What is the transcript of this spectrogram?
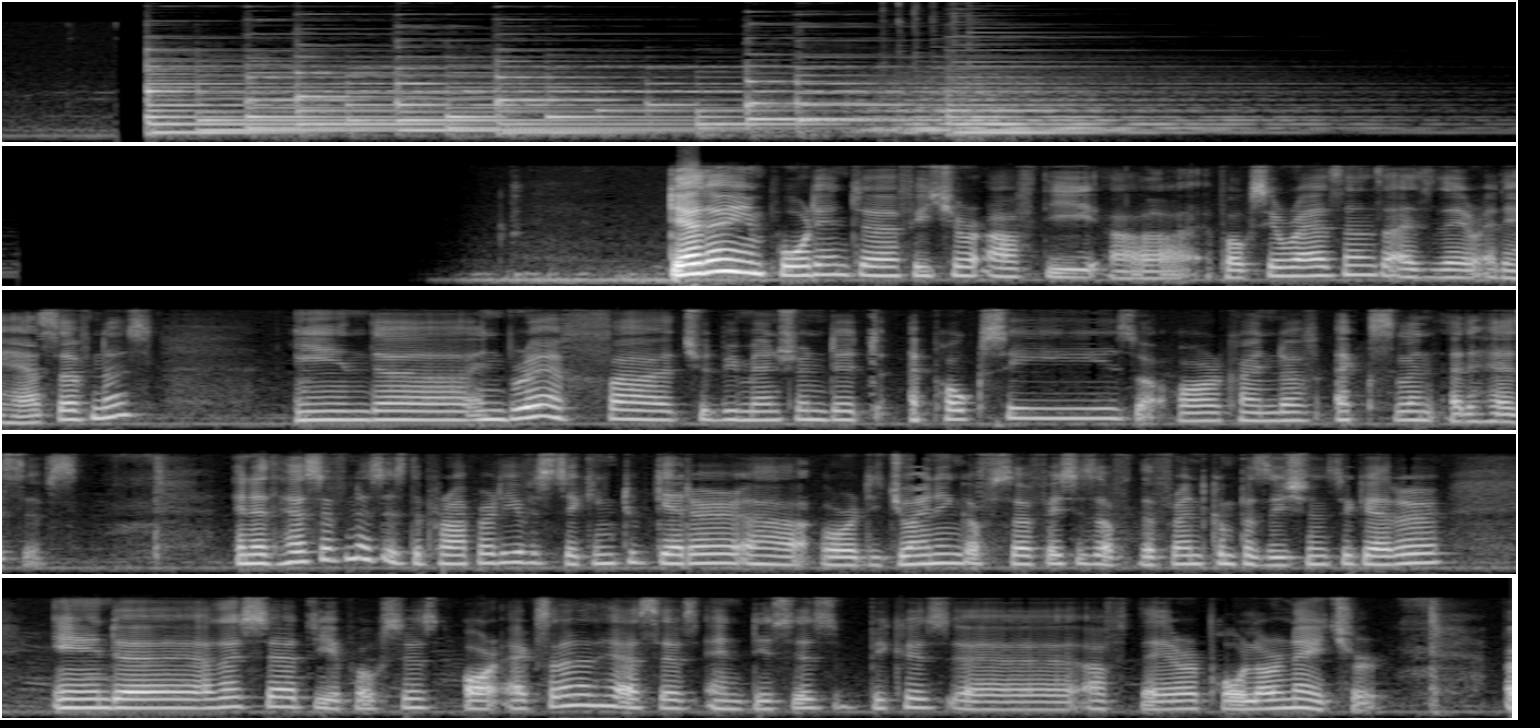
The other important uh, feature of the uh, epoxy resins is their adhesiveness. And uh, in brief, uh, it should be mentioned that epoxies are kind of excellent adhesives. And adhesiveness is the property of sticking together uh, or the joining of surfaces of different compositions together. And uh, as I said, the epoxies are excellent adhesives, and this is because uh, of their polar nature.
